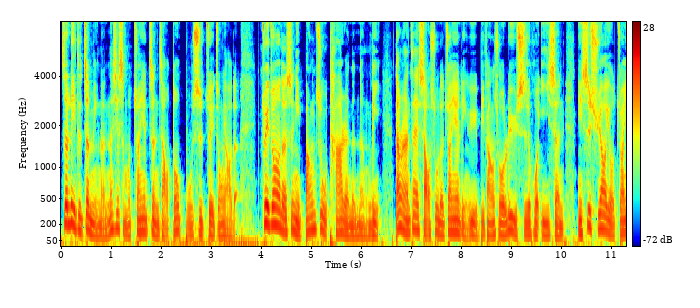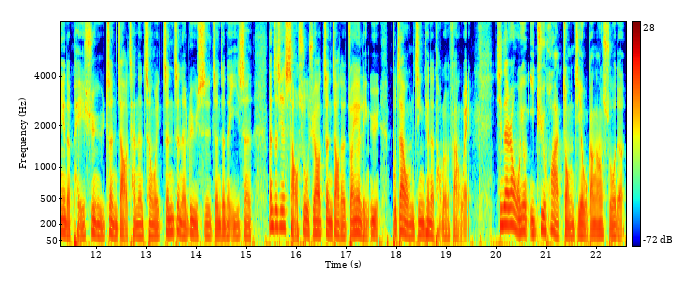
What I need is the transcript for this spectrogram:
这例子证明了，那些什么专业证照都不是最重要的。最重要的是你帮助他人的能力。当然，在少数的专业领域，比方说律师或医生，你是需要有专业的培训与证照，才能成为真正的律师、真正的医生。但这些少数需要证照的专业领域，不在我们今天的讨论范围。现在让我用一句话总结我刚刚说的，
